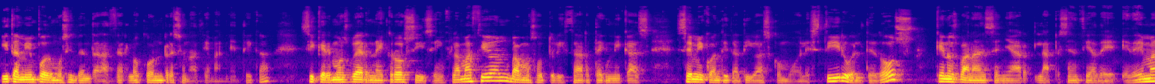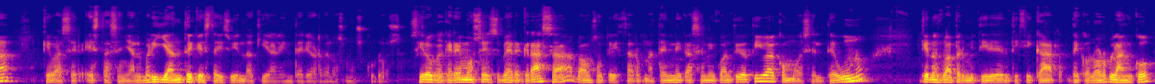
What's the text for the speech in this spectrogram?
y también podemos intentar hacerlo con resonancia magnética. Si queremos ver necrosis e inflamación, vamos a utilizar técnicas semicuantitativas como el STIR o el T2, que nos van a enseñar la presencia de edema, que va a ser esta señal brillante que estáis viendo aquí el interior de los músculos. Si lo que queremos es ver grasa, vamos a utilizar una técnica semicuantitativa como es el T1, que nos va a permitir identificar de color blanco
